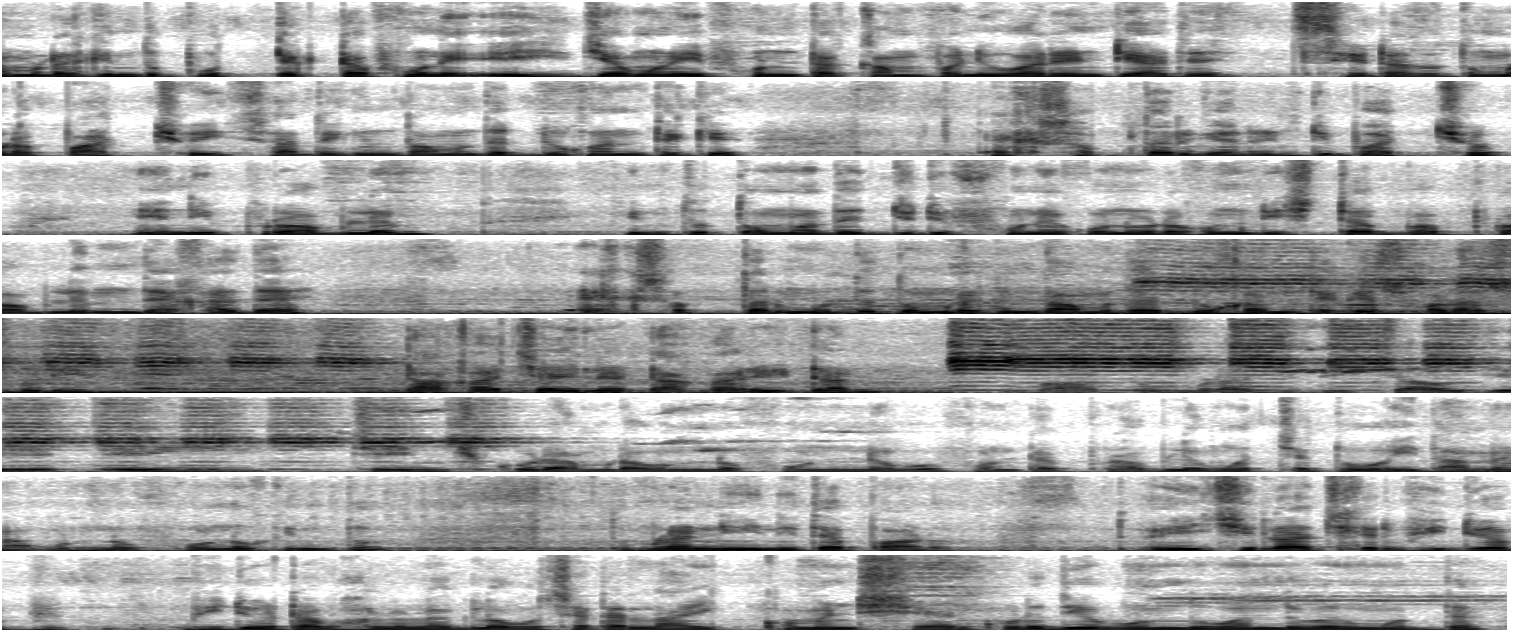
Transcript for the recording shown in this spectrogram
আমরা কিন্তু প্রত্যেকটা ফোনে এই যেমন এই ফোনটা কোম্পানি ওয়ারেন্টি আছে, সেটা তো তোমরা পাচ্ছই। সাথে কিন্তু আমাদের দোকান থেকে এক সপ্তাহের গ্যারেন্টি পাচ্ছ। এনি প্রবলেম কিন্তু তোমাদের যদি ফোনে কোনো রকম ডিস্টার্ব বা প্রবলেম দেখা দেয়, এক সপ্তাহের মধ্যে তোমরা কিন্তু আমাদের দোকান থেকে সরাসরি টাকা চাইলে টাকা রিটার্ন বা তোমরা যদি চাও যে এই চেঞ্জ করে আমরা অন্য ফোন নেব ফোনটার প্রবলেম হচ্ছে, তো ওই দামে অন্য ফোনও কিন্তু তোমরা নিয়ে নিতে পারো। তো এই ছিল আজকের ভিডিও ভিডিওটা ভালো লাগলে অবশ্যই একটা লাইক কমেন্ট শেয়ার করে দিও বন্ধু বান্ধবের মধ্যে।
